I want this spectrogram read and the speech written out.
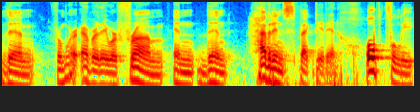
them from wherever they were from and then have it inspected and hopefully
